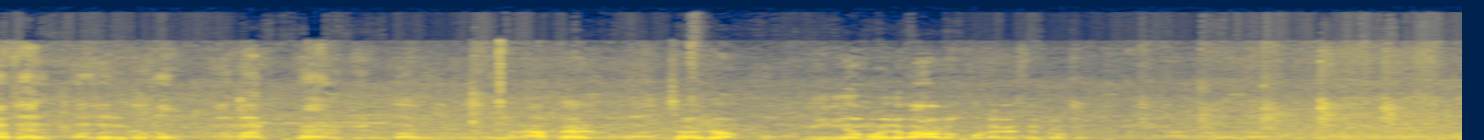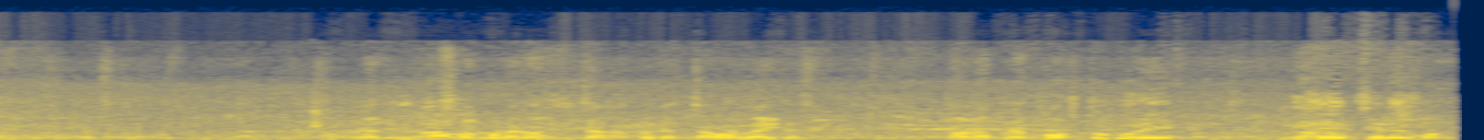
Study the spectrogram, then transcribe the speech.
বাজার বাজারে কোথাও আমার টার্গেট বারো। মানে আপনার ইচ্ছা হইল মিনিমাম হইল বারো লক্ষ টাকা সেল করবেন। আপনারা যদি বিশ লক্ষ টাকাও যদি চান আপনাদের চাওয়ার রাইট আছে। কারণ আপনারা কষ্ট করে নিজের ছেলের মতো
